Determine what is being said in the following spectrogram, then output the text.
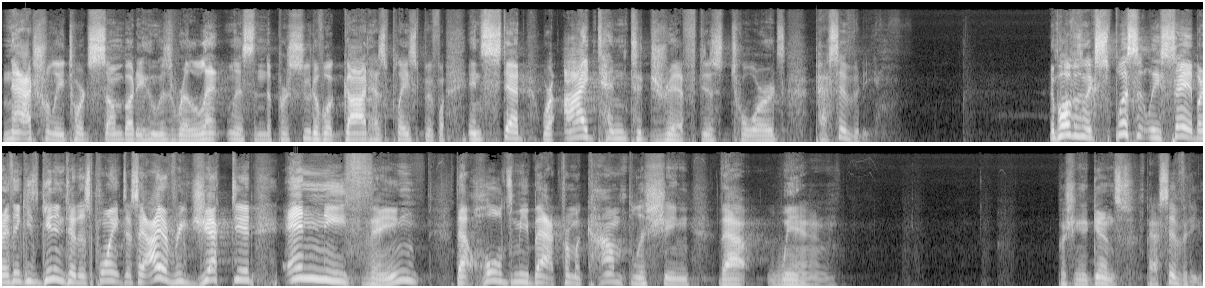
naturally towards somebody who is relentless in the pursuit of what God has placed before. Instead, where I tend to drift is towards passivity. And Paul doesn't explicitly say it, but I think he's getting to this point to say, I have rejected anything that holds me back from accomplishing that win. Pushing against passivity.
